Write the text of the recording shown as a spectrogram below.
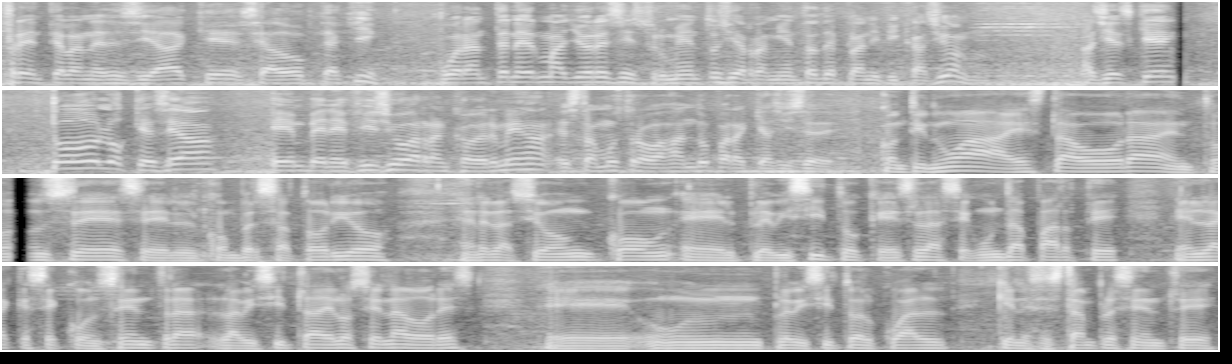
frente a la necesidad que se adopte aquí. Podrán tener mayores instrumentos y herramientas de planificación. Así es que todo lo que sea en beneficio de Barranca Bermeja, estamos trabajando para que así se dé. Continúa a esta hora entonces el conversatorio en relación con el plebiscito, que es la segunda parte en la que se concentra la visita de los senadores, eh, un plebiscito del cual quienes están presentes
